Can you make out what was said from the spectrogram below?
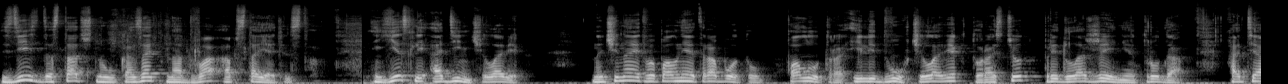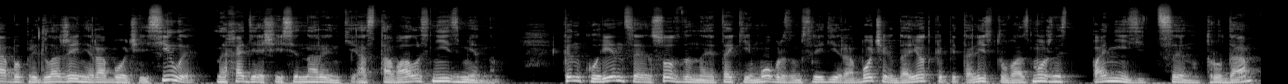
Здесь достаточно указать на два обстоятельства. Если один человек начинает выполнять работу полутора или двух человек, то растет предложение труда. Хотя бы предложение рабочей силы, находящейся на рынке, оставалось неизменным. Конкуренция, созданная таким образом среди рабочих, дает капиталисту возможность понизить цену труда,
